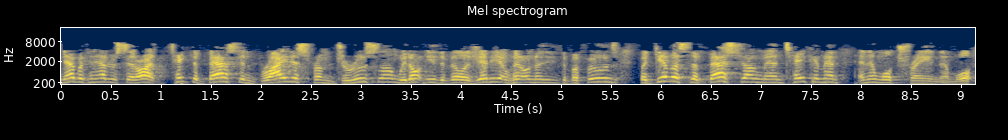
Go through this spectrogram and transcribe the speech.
Nebuchadnezzar said, all right, take the best and brightest from Jerusalem. We don't need the village idiot. We don't need the buffoons. But give us the best young men, take them in, and then we'll train them. We'll,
